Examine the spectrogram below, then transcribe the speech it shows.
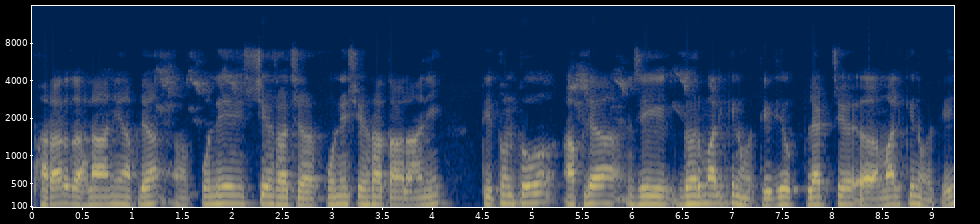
फरार झाला आणि आपल्या पुणे शहराच्या पुणे शहरात आला आणि तिथून तो आपल्या जी घर मालकीन होती जे फ्लॅटचे मालकीन होती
